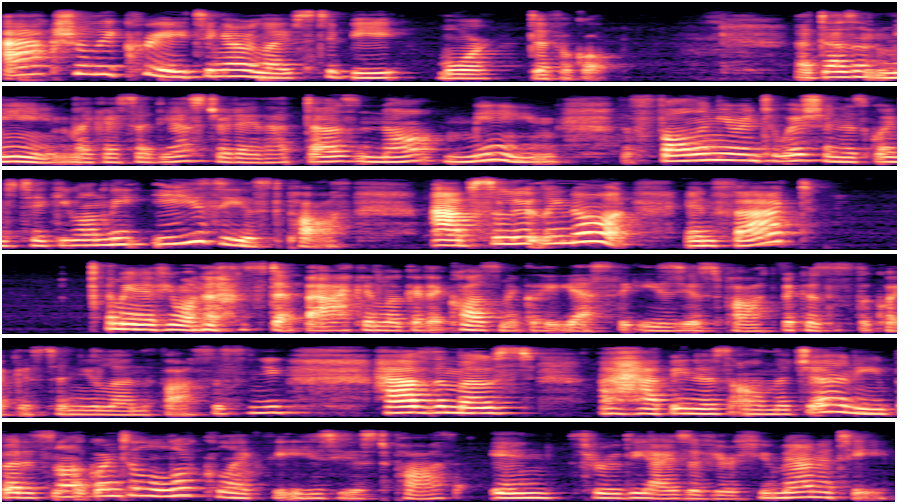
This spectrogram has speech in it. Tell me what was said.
actually creating our lives to be more difficult. That doesn't mean, like I said yesterday, that does not mean that following your intuition is going to take you on the easiest path. Absolutely not. In fact, I mean, if you want to step back and look at it cosmically, yes, the easiest path because it's the quickest and you learn the fastest and you have the most uh, happiness on the journey, but it's not going to look like the easiest path in through the eyes of your humanity.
